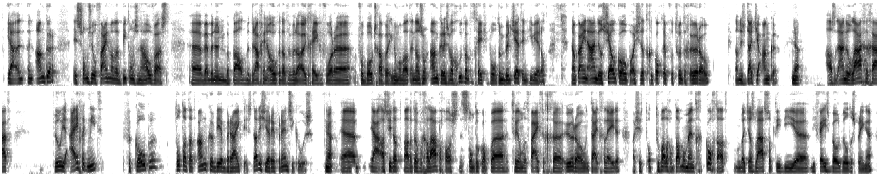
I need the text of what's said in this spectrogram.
Ja, een, een anker is soms heel fijn, want dat biedt ons een houvast. Uh, we hebben een bepaald bedrag in ogen dat we willen uitgeven voor, uh, voor boodschappen, ik noem maar wat. En dan zo'n anker is wel goed, want dat geeft je bijvoorbeeld een budget in die wereld. Nou kan je een aandeel Shell kopen als je dat gekocht hebt voor 20 euro. Dan is dat je anker. Ja. Als het aandeel lager gaat, wil je eigenlijk niet verkopen totdat dat anker weer bereikt is. Dat is je referentiekoers. Ja. Uh, ja, als je dat, we hadden het over Galapagos, dat stond ook op uh, 250 uh, euro een tijd geleden. Als je het op, toevallig op dat moment gekocht had, omdat je als laatste op die, die, die faceboot wilde springen,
